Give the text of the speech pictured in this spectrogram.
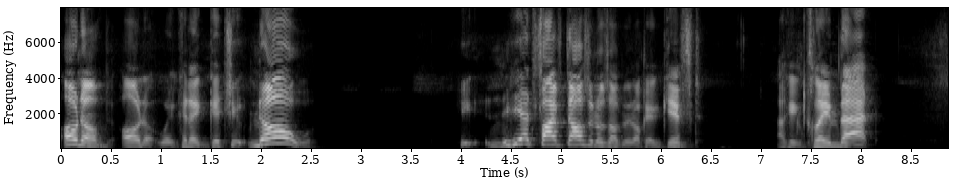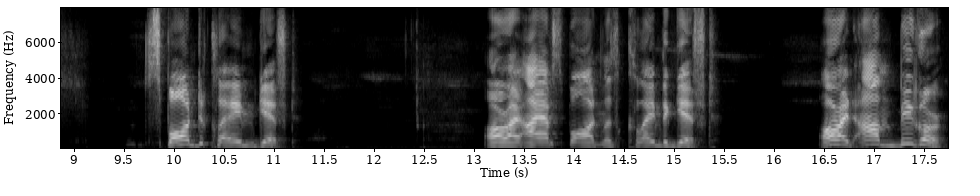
Oh no. Oh no. Wait, can I get you? No! He he had 5,000 or something. Okay, gift. I can claim that. Spawn to claim gift. Alright, I have spawned. Let's claim the gift. Alright, I'm bigger.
